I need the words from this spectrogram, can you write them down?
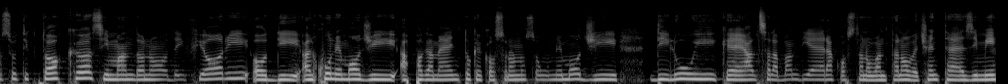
Su TikTok si mandano dei fiori o di alcune emoji a pagamento che costano, non so, un emoji di lui che alza la bandiera costa 99 centesimi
